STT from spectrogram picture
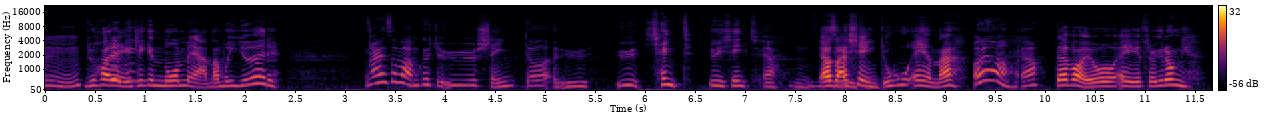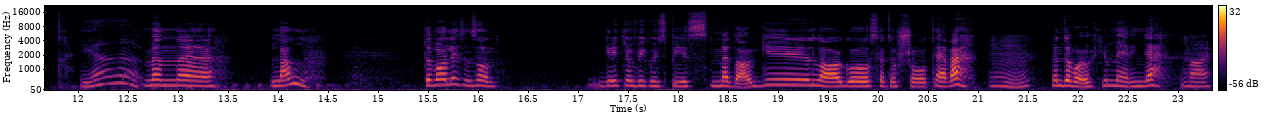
Mm. Du har egentlig ikke noe med dem å gjøre. Nei, så var de kanskje ukjent og u, ukjent. Ukjent. Ja. Mm. Ja, altså, jeg kjente jo hun ene. Oh, ja. Ja. Det var jo ei fra Grong. ja. Men uh, lell. Det var liksom sånn Greit nok vi kunne spise middag i lag og sitte og se TV, Mm. men det var jo ikke noe mer enn det. Nei.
